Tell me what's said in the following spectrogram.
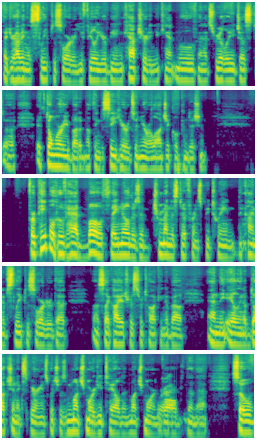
That you're having a sleep disorder. You feel you're being captured and you can't move, and it's really just uh, it, don't worry about it. Nothing to see here. It's a neurological condition. For people who've had both, they know there's a tremendous difference between the kind of sleep disorder that uh, psychiatrists are talking about and the alien abduction experience, which was much more detailed and much more involved right. than that. So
